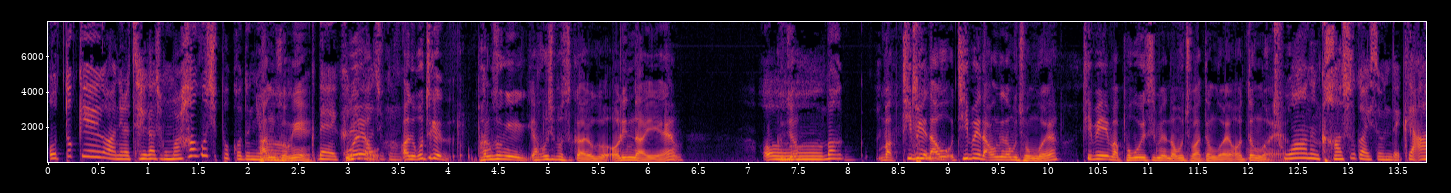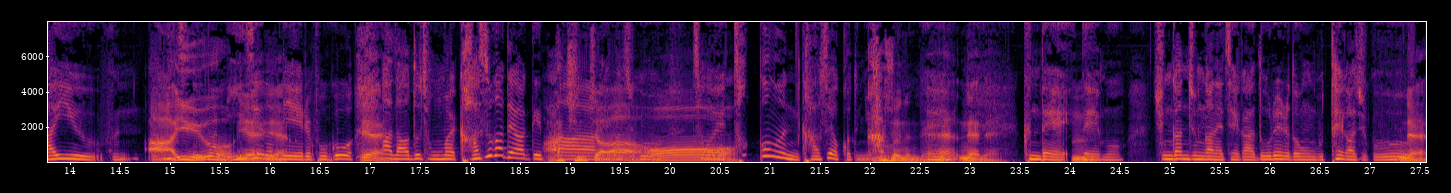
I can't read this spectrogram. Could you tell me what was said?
어떻게가 아니라 제가 정말 하고 싶었거든요. 방송이? 네, 그래가지고. 왜요? 아니, 어떻게 방송이 하고 싶었을까요? 그 어린 나이에? 어, 그죠? 막 막 TV에 나오, TV에 나온 게 너무 좋은 거예요? TV에 막 보고 있으면 너무 좋았던 거예요? 어떤 거예요? 좋아하는 가수가 있었는데 그 아이유 분 아? 언니, 예, 이지은 예. 언니를 보고 예. 아 나도 정말 가수가 되었겠다 아, 진짜? 해가지고 오. 저의 첫 꿈은 가수였거든요. 가수였는데. 네. 네네. 근데 네뭐 중간 중간에 제가 노래를 너무 못해가지고 네.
